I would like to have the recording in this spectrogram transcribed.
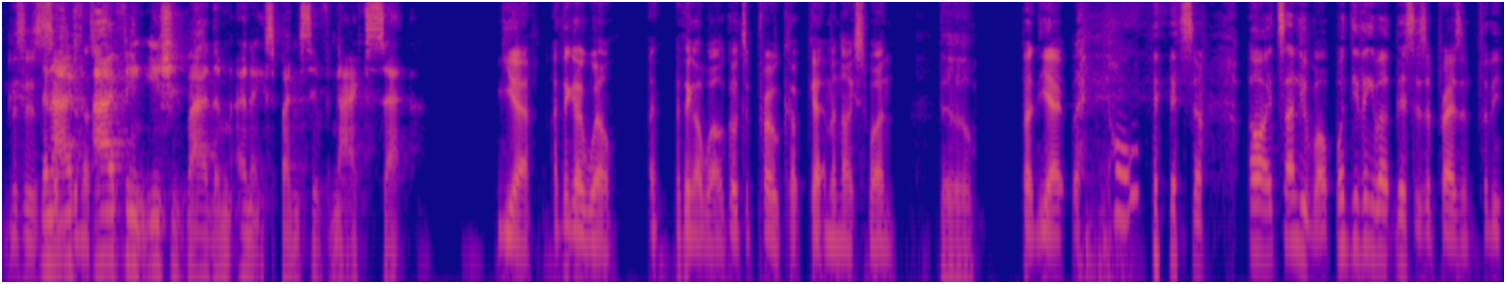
This is Then I, that's, I think you should buy them an expensive knife set. yeah. I think I will. I, I think I will go to ProCook, get him a nice one. Boo. But yeah, so oh, I tell you what. What do you think about this as a present for the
